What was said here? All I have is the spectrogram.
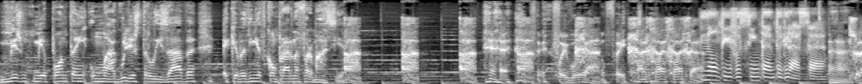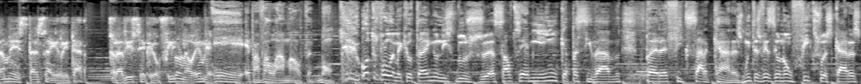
mesmo que me apontem uma agulha esterilizada acabadinha de comprar na farmácia. Ah, ah, ah, ah. Foi boa, Ja, não foi? ja, ja, ja. Não teve assim tanta graça. Ah. Já me estás a irritar. Já disse que o filo não é. É, é pá, vá lá, malta. Bom, outro problema que eu tenho nisto dos assaltos é a minha incapacidade para fixar caras. Muitas vezes eu não fixo as caras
